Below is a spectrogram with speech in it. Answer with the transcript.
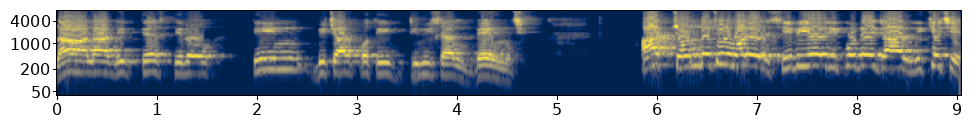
না আনার নির্দেশ দিল তিন বিচারপতি ডিভিশন বেঞ্চ। আর চন্দ্রচূড় বলেন সিবিআই রিপোর্টে যা লিখেছে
